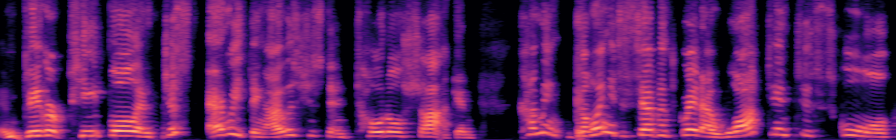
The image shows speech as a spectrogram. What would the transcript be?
and bigger people and just everything. I was just in total shock. And coming going into seventh grade, I walked into school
